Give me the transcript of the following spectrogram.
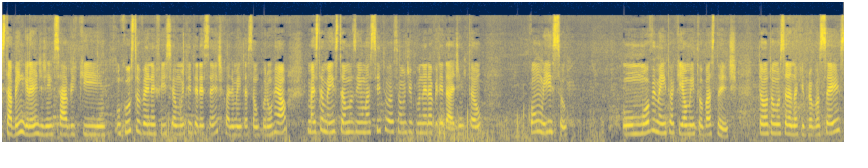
está bem grande. A gente sabe que o custo-benefício é muito interessante com a alimentação por um real, mas também estamos em uma situação de vulnerabilidade. Então, com isso, o movimento aqui aumentou bastante. Então, eu estou mostrando aqui para vocês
